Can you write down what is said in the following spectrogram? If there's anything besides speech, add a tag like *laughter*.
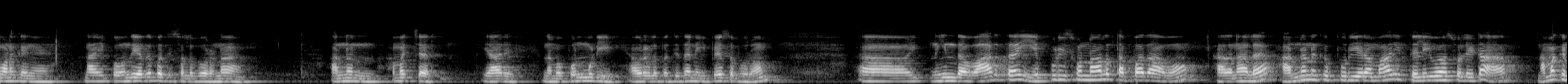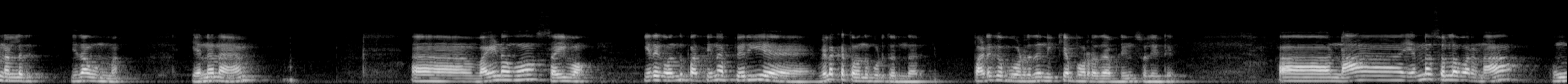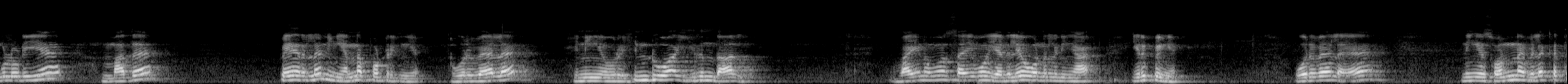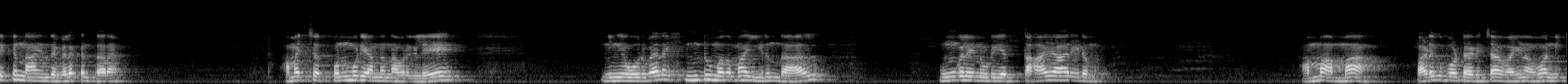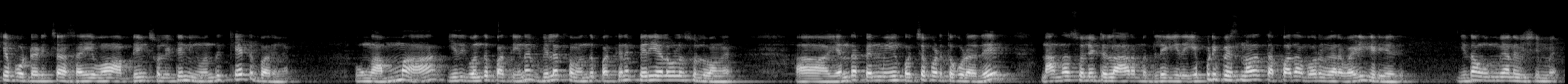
வணக்கங்க. நான் இப்போ வந்து எதை பற்றி சொல்ல போகிறேன்னா அண்ணன் அமைச்சர் யார்? நம்ம பொன்முடி அவர்களை பற்றி தான் நீங்கள் பேச போகிறோம் இந்த வார்த்தை எப்படி சொன்னாலும் தப்பாக தான் ஆகும் அதனால் அண்ணனுக்கு புரிகிற மாதிரி தெளிவாக சொல்லிட்டா நமக்கு நல்லது. இதுதான் உண்மை. என்னென்னா வைணவம் சைவம். இதுக்கு வந்து பார்த்திங்கன்னா பெரிய விளக்கத்தை வந்து கொடுத்துருந்தார். படுக்க போடுறது நிற்க போடுறது அப்படின்னு சொல்லிட்டு. நான் என்ன சொல்ல வரேன்னா உங்களுடைய மத பேரில் நீங்கள் என்ன போட்டிருக்கீங்க? ஒருவேளை நீங்கள் ஒரு ஹிந்துவாக இருந்தால் வைணவம் சைவம் எதுலேயோ ஒன்றில் நீங்கள் இருப்பீங்க. ஒருவேளை நீங்கள் சொன்ன விளக்கத்துக்கு நான் இந்த விளக்கம் தரேன். அமைச்சர் பொன்முடி அண்ணன் அவர்களே நீங்கள் ஒருவேளை ஹிந்து மதமாக இருந்தால் உங்களினுடைய தாயாரிடம் அம்மா அம்மா படகு போட்டு அடித்தா வைணவம் நிற்க போட்டு அடித்தா சைவம் அப்படின்னு சொல்லிட்டு நீங்கள் வந்து கேட்டு பாருங்கள் உங்கள் அம்மா இதுக்கு வந்து பார்த்தீங்கன்னா விளக்கம் வந்து பார்த்தீங்கன்னா பெரிய அளவில் சொல்லுவாங்க. எந்த பெண்மையும் கொச்சப்படுத்தக்கூடாது நான் தான் சொல்லிட்டு ஆரம்பத்தில் இதை எப்படி பேசினாலும் தப்பாக தான் வரும் வேறு வழி கிடையாது. இதுதான் உண்மையான விஷயமே.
